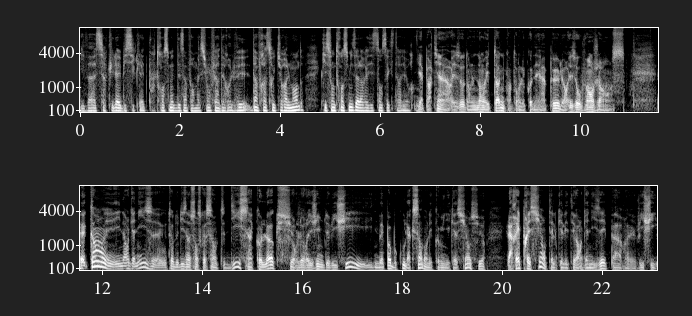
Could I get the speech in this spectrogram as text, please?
il va circuler à bicyclette pour transmettre des informations, faire des relevés d'infrastructures allemandes qui sont transmises à la résistance extérieure. Il appartient à un réseau dont le nom étonne quand on le connaît un peu, le réseau Vengeance. Euh, Quand il organise, euh, autour de 1970, un colloque sur le régime de Vichy, il ne met pas beaucoup l'accent dans les communications sur la répression telle qu'elle était organisée par euh, Vichy.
